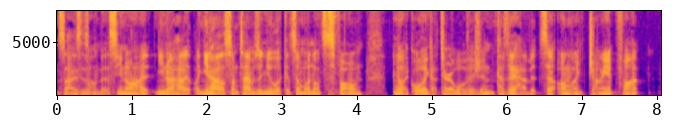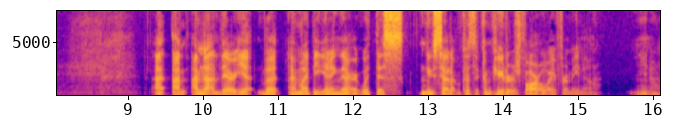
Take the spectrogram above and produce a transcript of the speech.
sizes on this. You know how you know how like you know how sometimes when you look at someone else's phone and you're like, oh, they got terrible vision because they have it set on like giant font. I, I'm, I'm not there yet, but I might be getting there with this new setup because the computer is far away from me now. You know.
